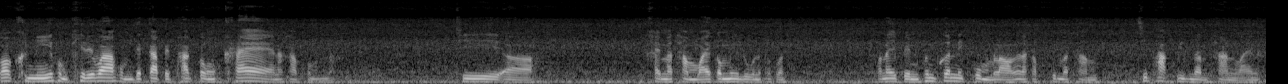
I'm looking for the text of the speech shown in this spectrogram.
ก็คืนนี้ผมคิดว่าผมจะกลับไปพักตรงแคร่นะครับ ผมนะที่เอ่อใครมาทำไว้ก็ไม่รู้นะทุกคนเพราะในเป็นเพื่อนๆในกลุ่มเรานั่นะครับที่มาทำที่พักริมลำธารไว้นะ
